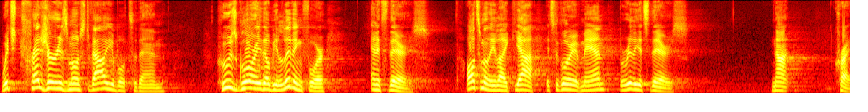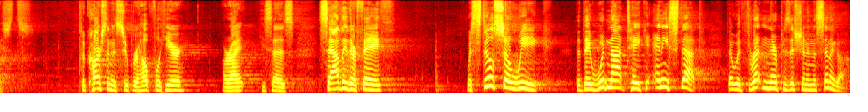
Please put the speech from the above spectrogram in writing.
which treasure is most valuable to them, whose glory they'll be living for, and it's theirs. Ultimately, like, yeah, it's the glory of man, but really it's theirs, not Christ's. So Carson is super helpful here, all right? He says, sadly, their faith was still so weak that they would not take any step that would threaten their position in the synagogue.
